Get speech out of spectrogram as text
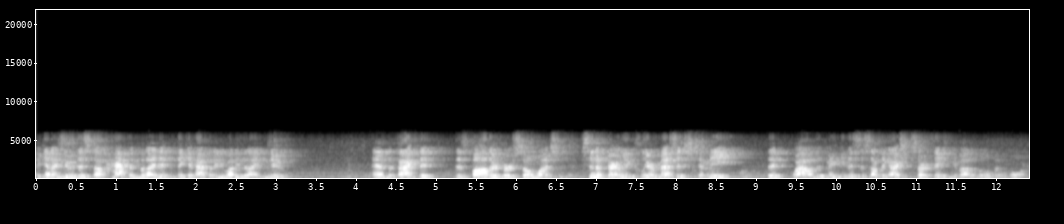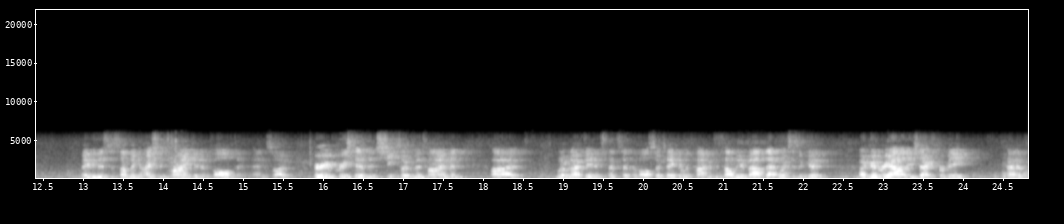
again, I knew this stuff happened, but I didn't think it happened to anybody that I knew. And the fact that this bothered her so much sent a fairly clear message to me that, wow, that maybe this is something I should start thinking about a little bit more. Maybe this is something I should try and get involved in. And so I'm very appreciative that she took the time, and uh, women I've dated since then have also taken the time to tell me about that, which is a good, a good reality check for me, kind of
